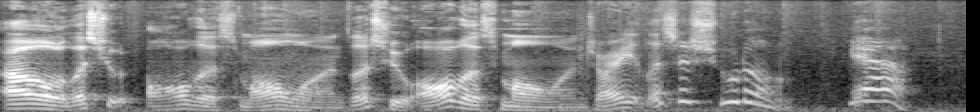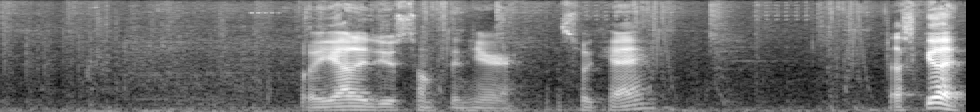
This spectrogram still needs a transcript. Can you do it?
Oh, let's shoot all the small ones. Let's shoot all the small ones, right? Let's just shoot them. Yeah. But you got to do something here. That's okay. That's good.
